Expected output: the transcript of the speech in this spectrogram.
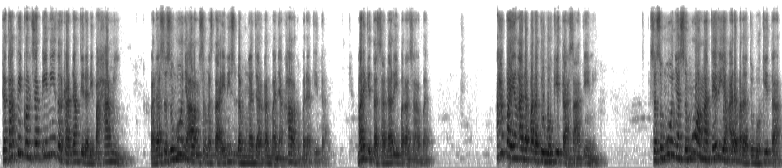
Tetapi konsep ini terkadang tidak dipahami. Pada sesungguhnya alam semesta ini sudah mengajarkan banyak hal kepada kita. Mari kita sadari para sahabat apa yang ada pada tubuh kita saat ini? Sesungguhnya semua materi yang ada pada tubuh kita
